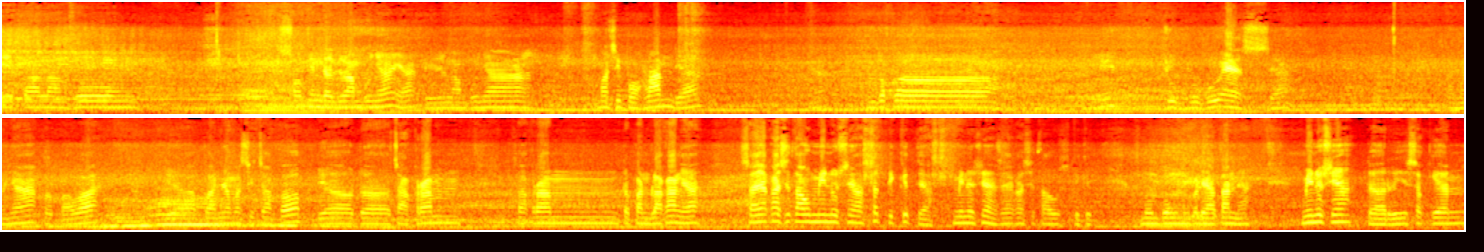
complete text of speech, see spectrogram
kita langsung shooting dari lampunya ya di lampunya masih bohlam dia. Ya, untuk ke ini Jububu S ya namanya ke bawah. Dia bannya masih cakep dia udah cakram cakram depan belakang ya. Saya kasih tahu minusnya sedikit ya minusnya saya kasih tahu sedikit mumpung kelihatan ya. Minusnya dari sekian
